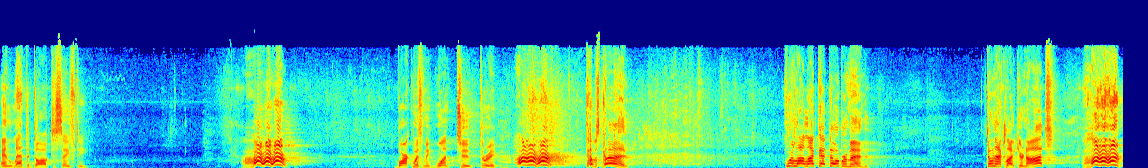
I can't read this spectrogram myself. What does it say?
and led the dog to safety. Bark with me. One, two, three. That was good. We're a lot like that Doberman. Don't act like you're not.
